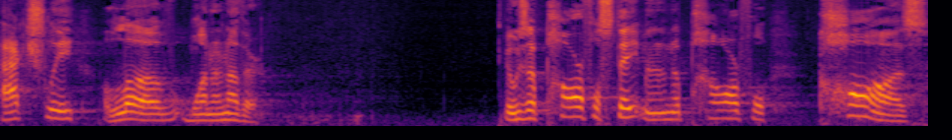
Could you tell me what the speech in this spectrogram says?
actually love one another. It was a powerful statement and a powerful cause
